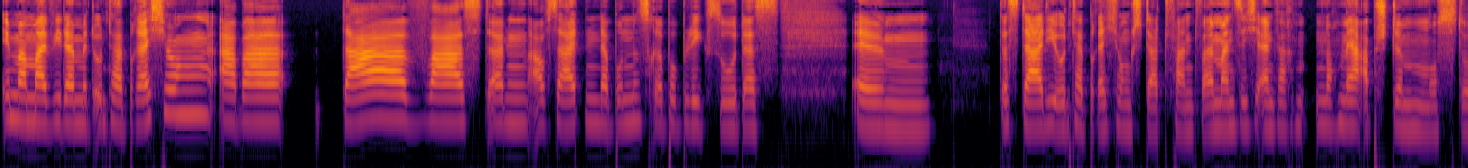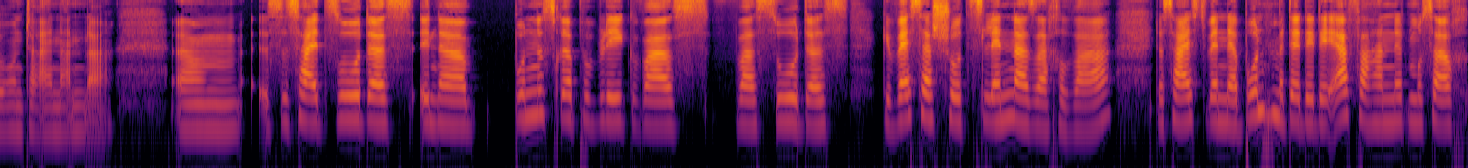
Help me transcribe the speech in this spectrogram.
Immer mal wieder mit Unterbrechungen, aber da war es dann auf Seiten der Bundesrepublik so, dass, ähm, dass da die Unterbrechung stattfand, weil man sich einfach noch mehr abstimmen musste untereinander. Ähm, es ist halt so, dass in der Bundesrepublik war es so, dass Gewässerschutz Ländersache war. Das heißt, wenn der Bund mit der DDR verhandelt, muss er auch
